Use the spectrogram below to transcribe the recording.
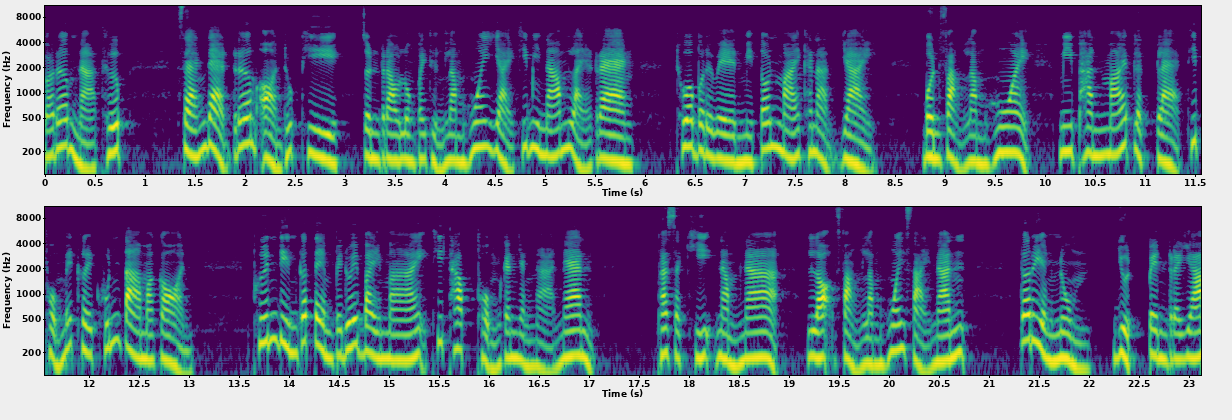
ก็เริ่มหนาทึบ แสงแดดเริ่มอ่อนทุกที จนเราลงไปถึงลำห้วยใหญ่ที่มีน้ำไหลแรง ทั่วบริเวณมีต้นไม้ขนาดใหญ่บนฝั่งลำห้วย มีพันไม้แปลก ๆ ที่ผมไม่เคยคุ้นตามาก่อน พื้นดินก็เต็มไปด้วยใบไม้ที่ทับถมกันอย่างหนาแน่นพัสคินำหน้าเลาะฝั่งลำห้วยสายนั้นก็เรียงหนุ่มหยุดเป็นระยะ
